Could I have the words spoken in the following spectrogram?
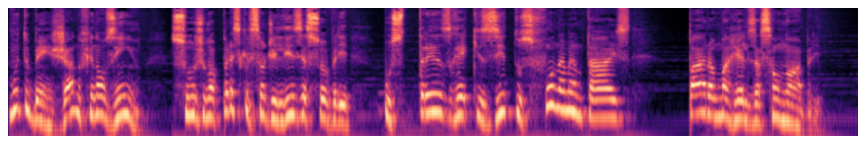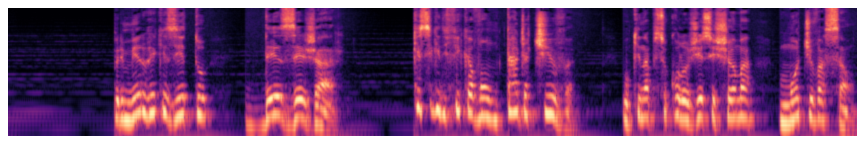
Muito bem, já no finalzinho surge uma prescrição de Lísia sobre os três requisitos fundamentais para uma realização nobre. Primeiro requisito desejar, que significa vontade ativa, o que na psicologia se chama motivação.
